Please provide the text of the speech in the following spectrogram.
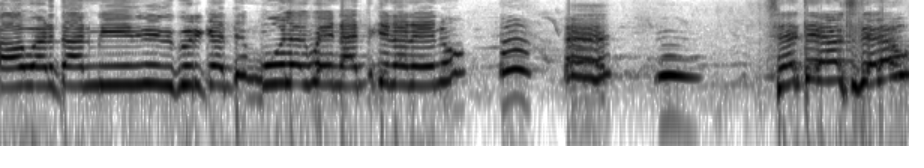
గావు పడతా అని మీది మీది గురికైతే మూలకు పోయి నతికినా నేను. सेते आज दे रहा हूँ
